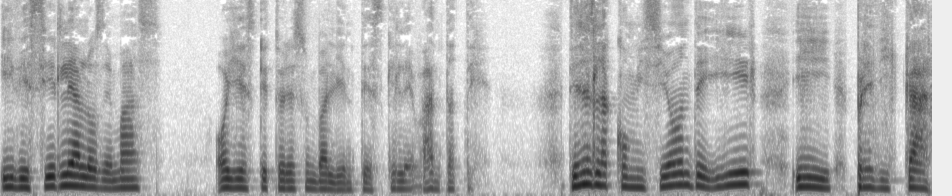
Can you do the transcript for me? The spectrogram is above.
y decirle a los demás, oye, es que tú eres un valiente, es que levántate. Tienes la comisión de ir y predicar.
